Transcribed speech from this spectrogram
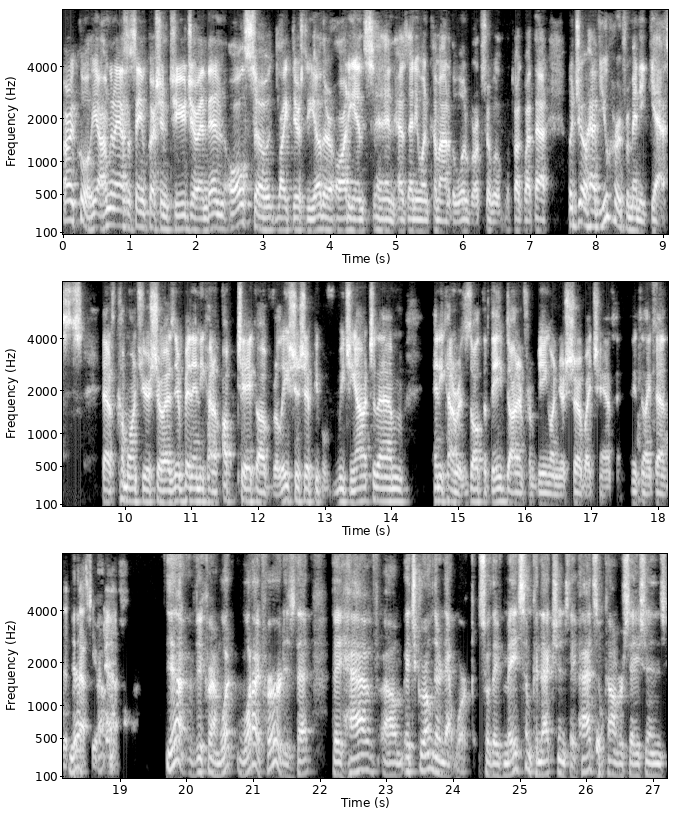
All right, cool. Yeah, I'm going to ask the same question to you, Joe. And then also, like, there's the other audience, and has anyone come out of the woodwork? So we'll, we'll talk about that. But, Joe, have you heard from any guests that have come onto your show? Has there been any kind of uptick of relationship, people reaching out to them, any kind of result that they've gotten from being on your show by chance, anything like that? that yes. That's uh, yeah, Vikram. What what I've heard is that they have um, it's grown their network. So they've made some connections. They've had some conversations.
